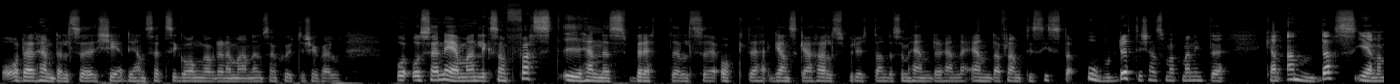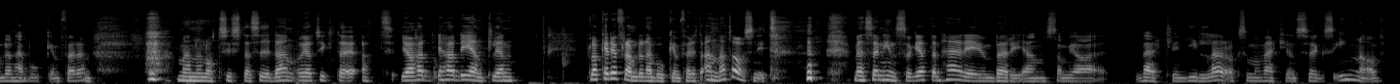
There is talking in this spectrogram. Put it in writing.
och där händelsekedjan sätts igång av den här mannen som skjuter sig själv. Och, och sen är man liksom fast i hennes berättelse och det här ganska halsbrytande som händer henne ända fram till sista ordet. Det känns som att man inte kan andas genom den här boken förrän man har nått sista sidan. Och jag tyckte att jag hade, jag hade egentligen plockade jag fram den här boken för ett annat avsnitt. Men sen insåg jag att den här är ju en början som jag verkligen gillar och som man verkligen sögs in av.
